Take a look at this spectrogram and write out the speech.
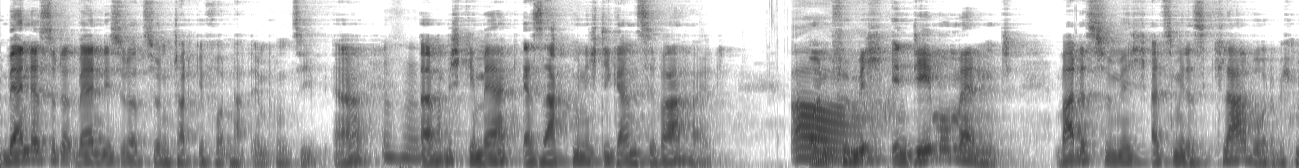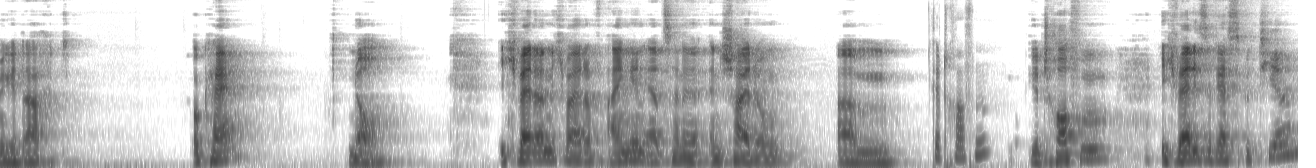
während, der, während die Situation stattgefunden hat im Prinzip, ja, Mhm. ähm, habe ich gemerkt, er sagt mir nicht die ganze Wahrheit. Oh. Und für mich in dem Moment war das für mich, als mir das klar wurde, habe ich mir gedacht, okay, no. Ich werde da nicht weiter auf eingehen. Er hat seine Entscheidung ähm, Getroffen? getroffen. Ich werde sie respektieren.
